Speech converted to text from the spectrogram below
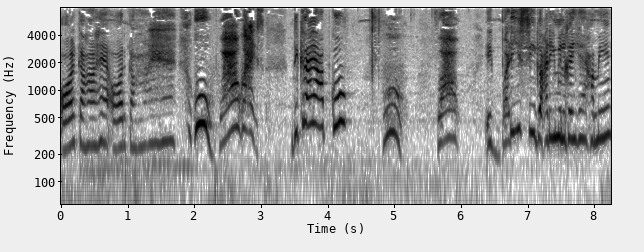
और कहाँ है, और कहाँ है? वाह गाइस दिख रहा है आपको? वाह एक बड़ी सी गाड़ी मिल गई है हमें।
